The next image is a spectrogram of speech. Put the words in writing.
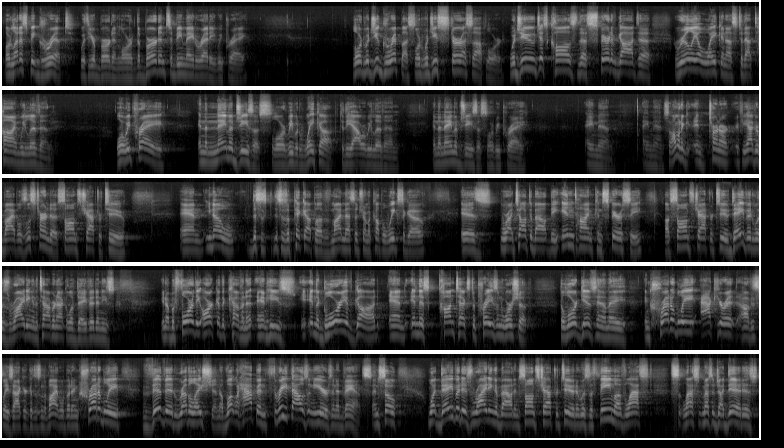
Lord, let us be gripped with your burden, Lord, the burden to be made ready, we pray. Lord, would you grip us? Lord, would you stir us up, Lord? Would you just cause the Spirit of God to really awaken us to that time we live in? Lord, we pray in the name of Jesus, Lord, we would wake up to the hour we live in. In the name of Jesus, Lord, we pray. Amen. Amen. So I want to turn our, if you have your Bibles, let's turn to Psalms chapter 2. And you know, this is, this is a pickup of my message from a couple weeks ago, is where I talked about the end time conspiracy of Psalms chapter 2. David was writing in the tabernacle of David, and he's, you know, before the Ark of the Covenant, and he's in the glory of God, and in this context of praise and worship the Lord gives him a incredibly accurate, obviously it's accurate because it's in the Bible, but incredibly vivid revelation of what would happen 3,000 years in advance. And so, what David is writing about in Psalms chapter 2, and it was the theme of last, last message I did, is,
